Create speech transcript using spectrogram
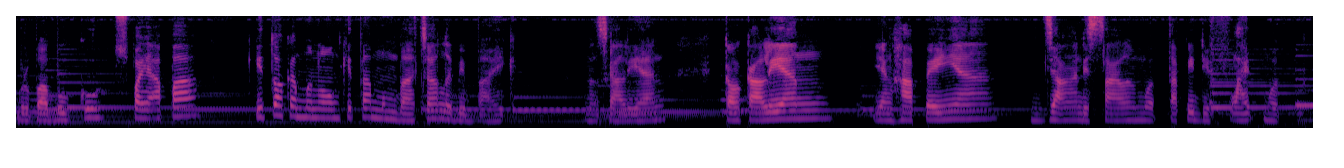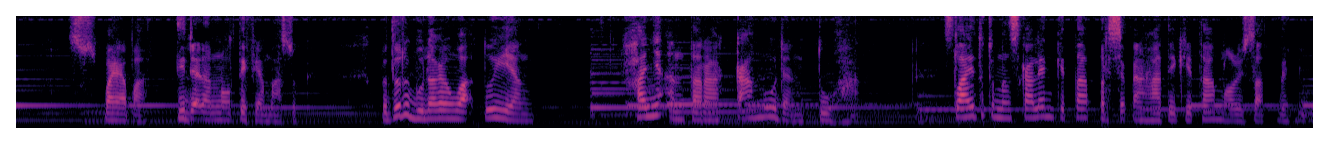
berupa buku supaya apa? Itu akan menolong kita membaca lebih baik. Dan sekalian, kalau kalian yang HP-nya jangan di silent mode tapi di flight mode. Supaya apa? Tidak ada notif yang masuk. Betul gunakan waktu yang hanya antara kamu dan Tuhan. Setelah itu teman sekalian kita persiapkan hati kita melalui saat teduh.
